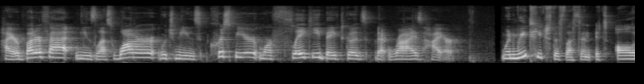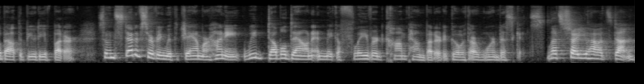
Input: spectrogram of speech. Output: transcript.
Higher butterfat means less water, which means crispier, more flaky baked goods that rise higher. When we teach this lesson, it's all about the beauty of butter. So instead of serving with jam or honey, we double down and make a flavored compound butter to go with our warm biscuits. Let's show you how it's done.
